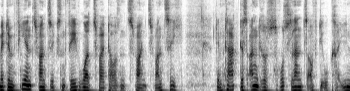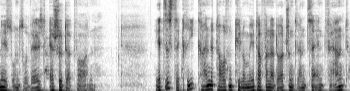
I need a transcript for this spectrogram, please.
Mit dem 24. Februar 2022 dem Tag des Angriffs Russlands auf die Ukraine ist unsere Welt erschüttert worden. Jetzt ist der Krieg keine tausend Kilometer von der deutschen Grenze entfernt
